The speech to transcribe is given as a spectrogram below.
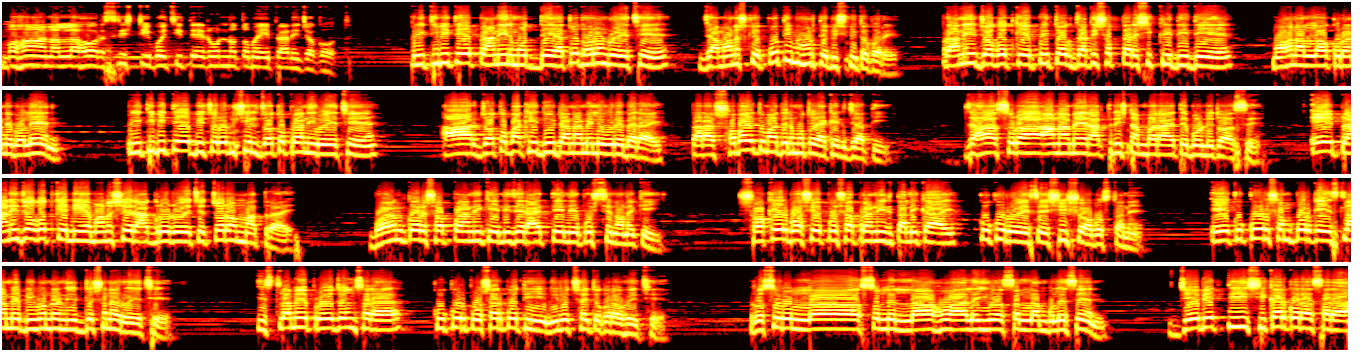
মহান আল্লাহর সৃষ্টি বৈচিত্র্যের অন্যতম এই প্রাণী জগৎ। পৃথিবীতে প্রাণীর মধ্যে এত ধরন রয়েছে যা মানুষকে প্রতি মুহূর্তে বিস্মিত করে। প্রাণী জগৎকে পৃথক জাতিসত্তার স্বীকৃতি দিয়ে মহান আল্লাহ কোরআনে বলেন, পৃথিবীতে বিচরণশীল যত প্রাণী রয়েছে আর যত পাখি দুই ডানা মেলে উড়ে বেড়ায়, তারা সবাই তোমাদের মতো এক এক জাতি। যাহা সুরা আনামের আটত্রিশ নম্বর আয়তে বর্ণিত আছে। এই প্রাণী জগৎকে নিয়ে মানুষের আগ্রহ রয়েছে চরম মাত্রায়। ভয়ঙ্কর সব প্রাণীকে নিজের আয়ত্তে এনে পুষছেন অনেকেই। শখের বসে পোষা প্রাণীর তালিকায় কুকুর রয়েছে শীর্ষ অবস্থানে। এই কুকুর সম্পর্কে ইসলামে বিভিন্ন নির্দেশনা রয়েছে। ইসলামে প্রয়োজন ছাড়া কুকুর পোষার প্রতি নিরুৎসাহিত করা হয়েছে। রসুল্লাহ সাল্লাহ আলহিউসাল্লাম বলেছেন, যে ব্যক্তি শিকার করা ছাড়া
